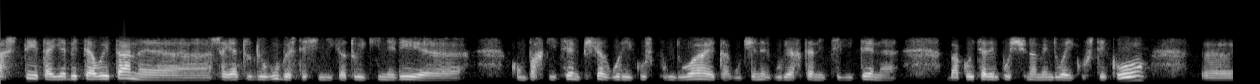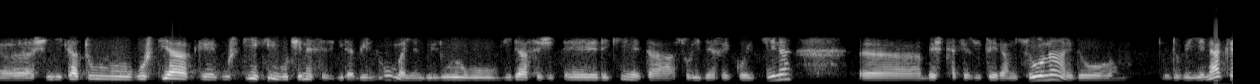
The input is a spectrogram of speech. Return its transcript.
aste eta iabete hauetan uh, saiatu dugu beste sindikatuekin ere uh, konpartitzen pixkat gure ikuspundua eta gutxienez gure artean hitz egiten uh, bakoitzaren posizionamendua ikusteko. Uh, sindikatu guztiak guztiekin gutxienez ez gira bildu, baina bildu gira CGT-rekin eta soliderrekoekin. Uh, besteak ez dute erantzun, edo edo gehienak.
